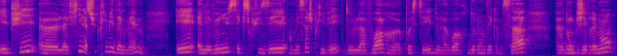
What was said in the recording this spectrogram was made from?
Et puis la fille l'a supprimé d'elle-même et elle est venue s'excuser en message privé de l'avoir posté, de l'avoir demandé comme ça, euh, donc j'ai vraiment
